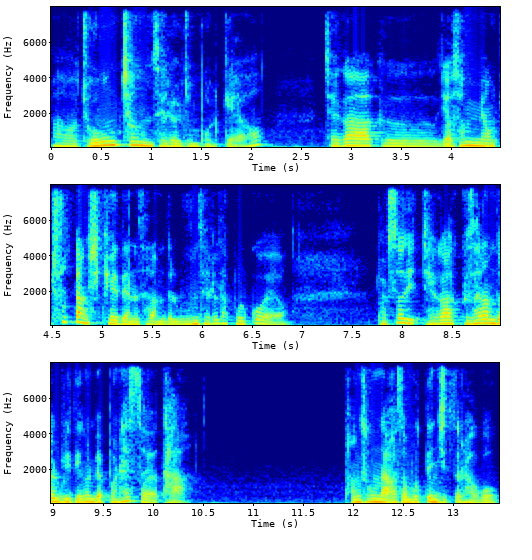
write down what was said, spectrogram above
어, 조홍천 운세를 좀 볼게요. 제가 그 여섯 명 출당시켜야 되는 사람들 운세를 다 볼 거예요. 벌써 제가 그 사람들 리딩을 몇 번 했어요. 다. 방송 나가서 못된 짓들 하고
